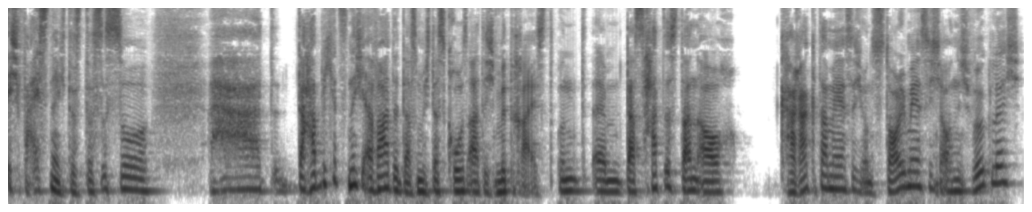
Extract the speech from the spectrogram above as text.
ich weiß nicht, das, das ist so. Ah, da habe ich jetzt nicht erwartet, dass mich das großartig mitreißt. Und ähm, das hat es dann auch charaktermäßig und storymäßig auch nicht wirklich,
